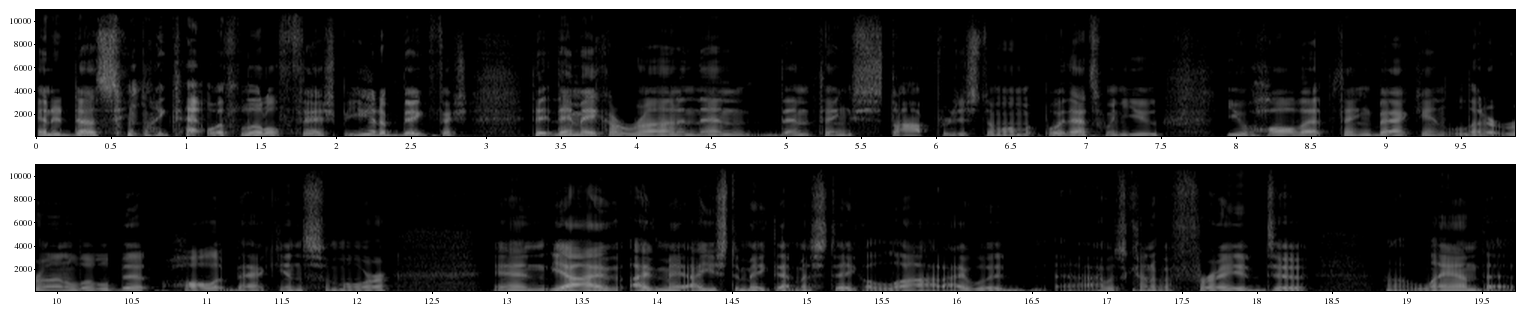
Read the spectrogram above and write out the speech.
and it does seem like that with little fish. But you get a big fish, they, they make a run, and then then things stop for just a moment. Boy, that's when you you haul that thing back in, let it run a little bit, haul it back in some more. And yeah, I've I've made I used to make that mistake a lot. I would uh, I was kind of afraid to uh, land the,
